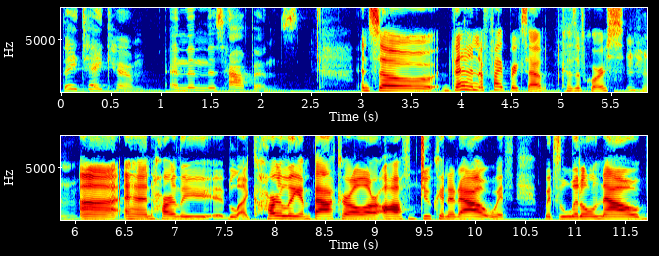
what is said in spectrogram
they take him, and then this happens. And so then a fight breaks out because of course. Uh, and harley like harley and batgirl are off duking it out with with little now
